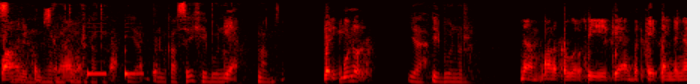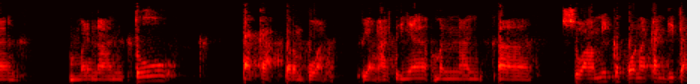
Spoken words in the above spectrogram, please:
Waalaikumsalam, wabarakatuh. Iya, terima kasih Ibu Nur. Iya. Nah, Dari Ibu Nur. ya Ibu Nur. Nah, barakallahu fiik ya berkaitan dengan menantu kakak perempuan yang artinya menan uh, suami keponakan kita.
